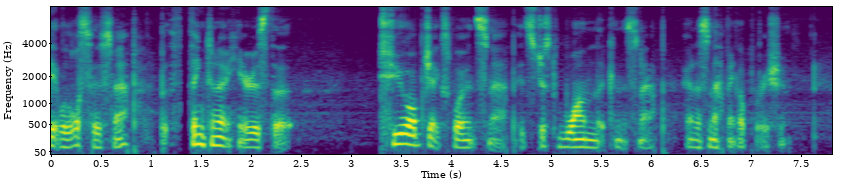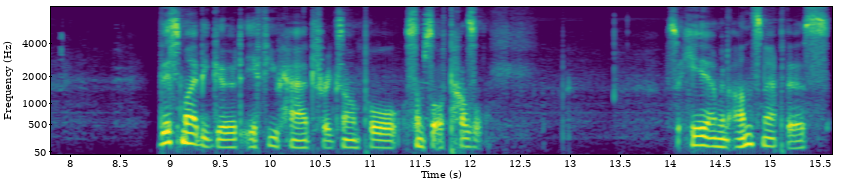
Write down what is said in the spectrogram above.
It will also snap, but the thing to note here is that two objects won't snap, it's just one that can snap in a snapping operation. This might be good if you had, for example, some sort of puzzle. So here I'm going to unsnap this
